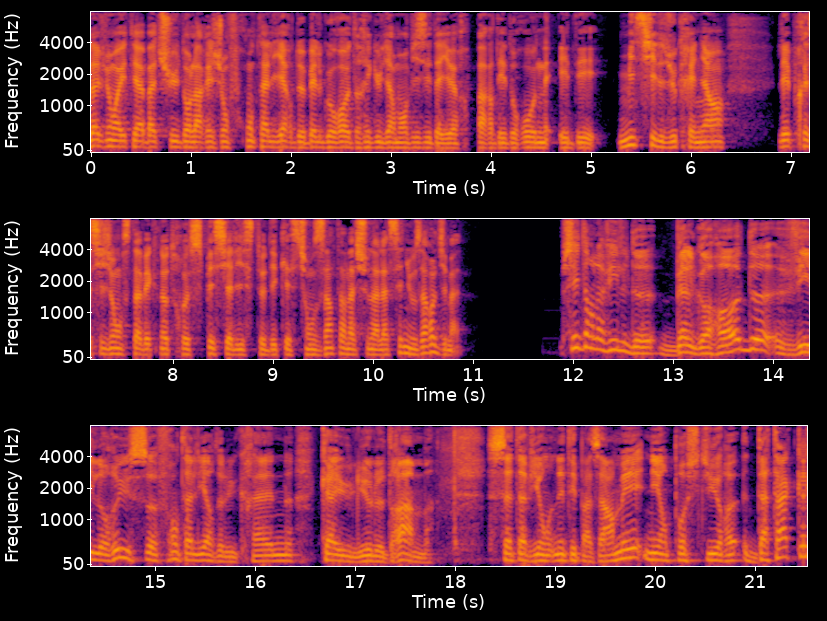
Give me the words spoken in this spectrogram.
L'avion a été abattu dans la région frontalière de Belgorod, régulièrement visée d'ailleurs par des drones et des missiles ukrainiens. Les précisions, c'est avec notre spécialiste des questions internationales à CNews. C'est dans la ville de Belgorod, ville russe frontalière de l'Ukraine, qu'a eu lieu le drame. Cet avion n'était pas armé ni en posture d'attaque.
